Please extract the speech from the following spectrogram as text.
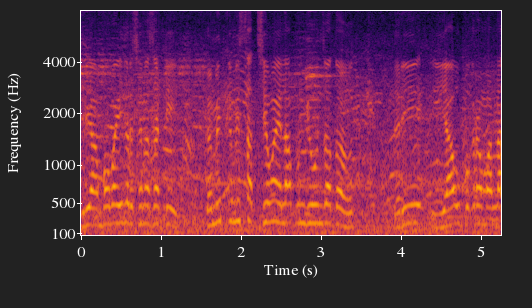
श्री अंबाबाई दर्शनासाठी कमीत कमी सातशे महिला आपण घेऊन जात आहोत. तरी या उपक्रमाला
